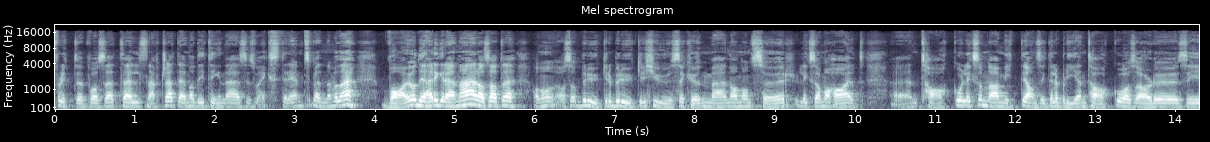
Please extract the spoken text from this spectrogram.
flytte på seg til Snapchat En av de tingene jeg syntes var ekstremt spennende med det, var jo de her greiene her. Altså at det, altså, brukere bruker 20 sekunder med en annonsør, liksom, å ha et, en taco liksom da midt i ansiktet, eller bli en taco, og så har du si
